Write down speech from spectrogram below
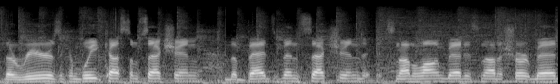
The rear is a complete custom section. The bed's been sectioned. It's not a long bed, it's not a short bed.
